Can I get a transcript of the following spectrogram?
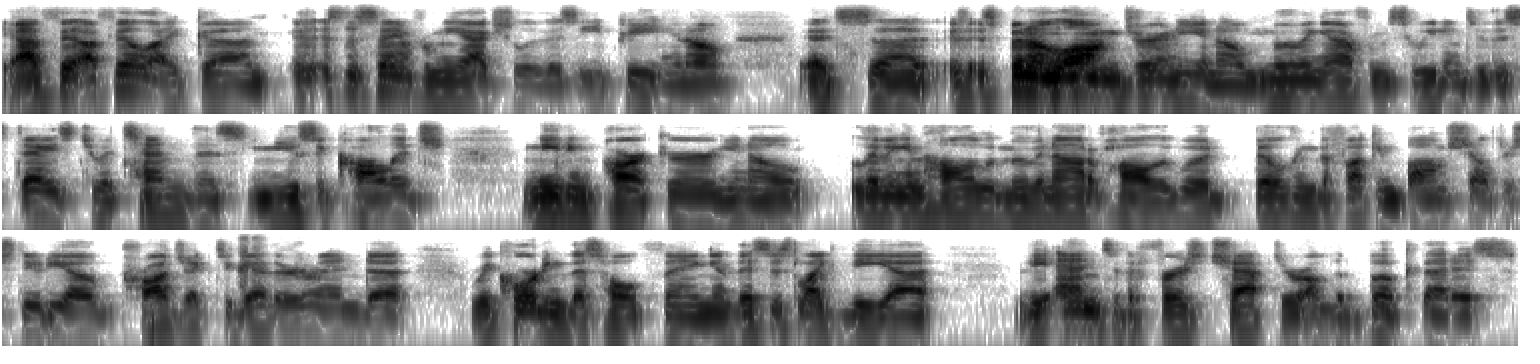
Yeah, I feel I feel like um, it's the same for me actually. This EP, you know, it's uh, it's been a long journey, you know, moving out from Sweden to the States to attend this music college, meeting Parker, you know, living in Hollywood, moving out of Hollywood, building the fucking bomb shelter studio project together, and uh, recording this whole thing. And this is like the uh, the end to the first chapter of the book that is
